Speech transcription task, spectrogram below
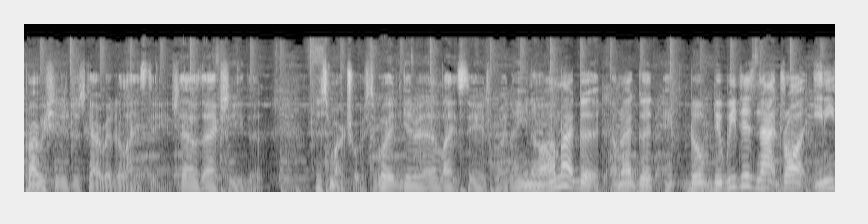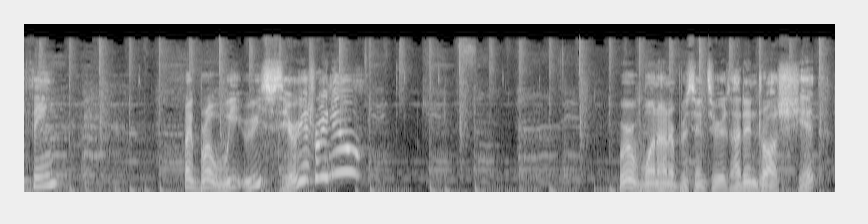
Probably should have just got rid of Light Stage. That was actually the the smart choice to go ahead and get rid of Light Stage. But you know, I'm not good. I'm not good. Did we just not draw anything? Like, bro, we are we serious right now? We're 100% serious. I didn't draw shit.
